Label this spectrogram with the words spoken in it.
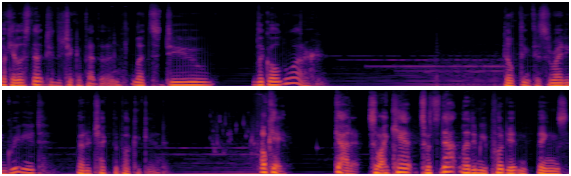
Okay, let's not do the chicken feather then. Let's do the golden water. Don't think this is the right ingredient. Better check the book again. Okay, got it. So I can't, so it's not letting me put it in things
